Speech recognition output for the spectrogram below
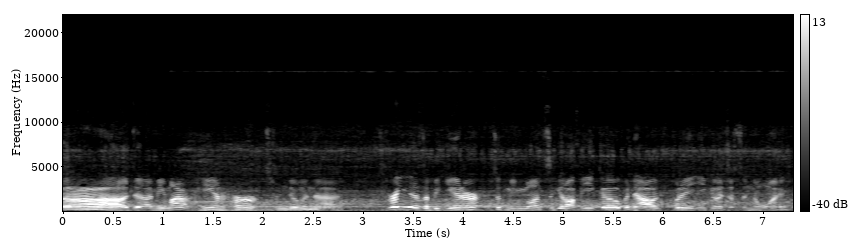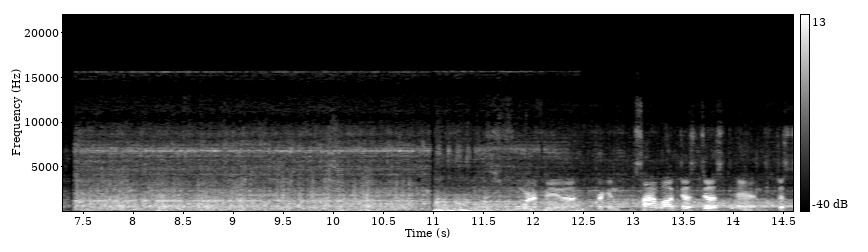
ugh. I mean, my hand hurts from doing that. It's great as a beginner. It took me months to get off eco, but now putting in eco is just annoying. The freaking sidewalk just just ends, just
